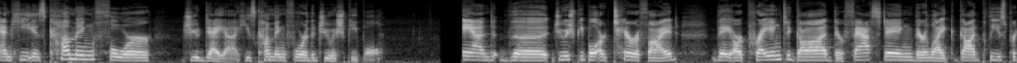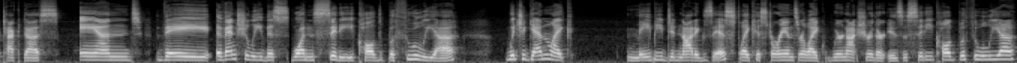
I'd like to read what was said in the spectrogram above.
and he is coming for Judea. He's coming for the Jewish people. And the Jewish people are terrified. They are praying to God, they're fasting, they're like, God, please protect us. And they eventually, this one city called Bethulia, which again, like, maybe did not exist. Like, historians are like, we're not sure there is a city called Bethulia,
